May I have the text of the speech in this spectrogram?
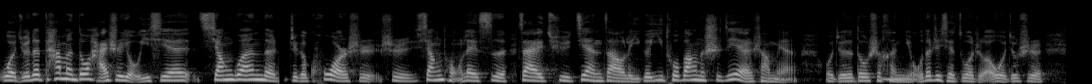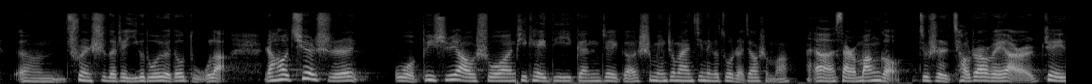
我觉得他们都还是有一些相关的这个 core 是是相同类似，再去建造了一个伊托邦的世界上面，我觉得都是很牛的这些作者，我就是嗯顺势的这一个多月都读了，然后确实我必须要说 P.K.D 跟这个《失明症漫记》那个作者叫什么？呃 s a r a m o n g o 就是乔治奥维尔，这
